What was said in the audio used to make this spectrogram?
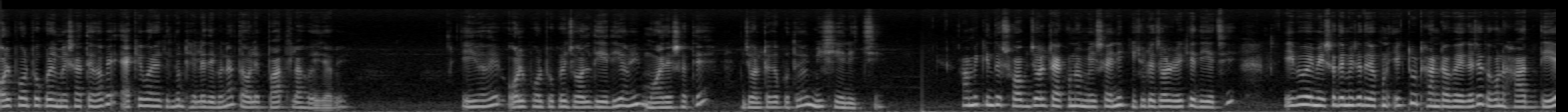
অল্প অল্প করে মেশাতে হবে, একেবারে কিন্তু ঢেলে দেবে না, তাহলে পাতলা হয়ে যাবে। এইভাবে অল্প অল্প করে জল দিয়ে দিয়ে আমি ময়দার সাথে জলটাকে প্রথমে মিশিয়ে নিচ্ছি। আমি কিন্তু সব জলটা এখনও মেশাইনি, কিছুটা জল রেখে দিয়েছি। এইভাবে মেশাতে মেশাতে যখন একটু ঠান্ডা হয়ে গেছে, তখন হাত দিয়ে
